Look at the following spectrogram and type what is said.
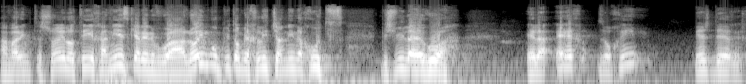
אבל אם אתה שואל אותי איך אני אזכה לנבואה, לא אם הוא פתאום יחליט שאני נחוץ בשביל האירוע, אלא איך זוכים, יש דרך.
